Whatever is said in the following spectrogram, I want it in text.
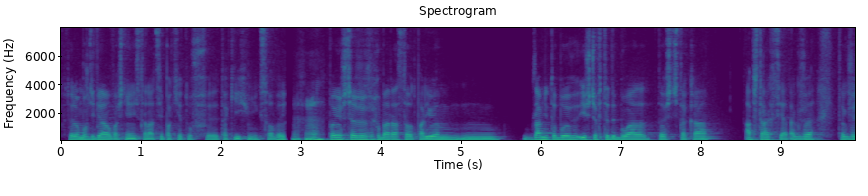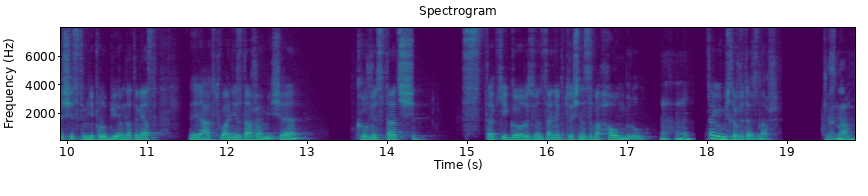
które umożliwiało właśnie instalację pakietów y, takich Unixowych. Mhm. Powiem szczerze, że chyba raz to odpaliłem. Mm, dla mnie to było, jeszcze wtedy była dość taka abstrakcja, także, także się z tym nie polubiłem. Natomiast y, aktualnie zdarza mi się korzystać z takiego rozwiązania, które się nazywa Homebrew. Mhm. Tak myślę, że też znasz. Znam.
